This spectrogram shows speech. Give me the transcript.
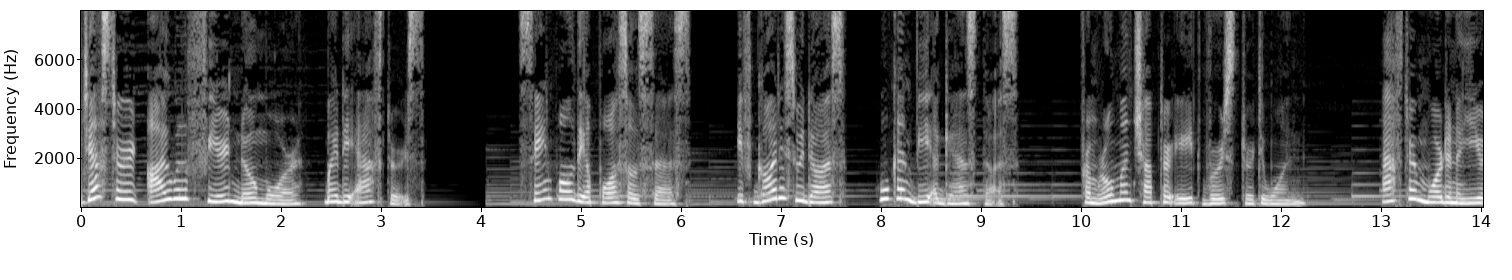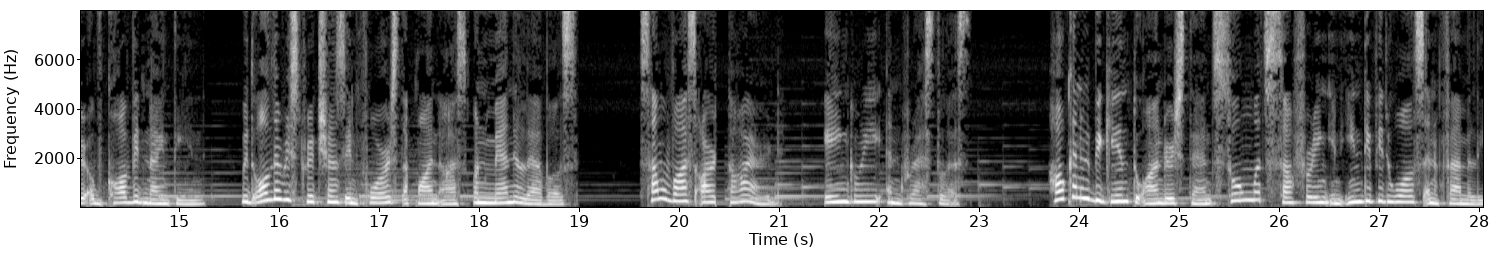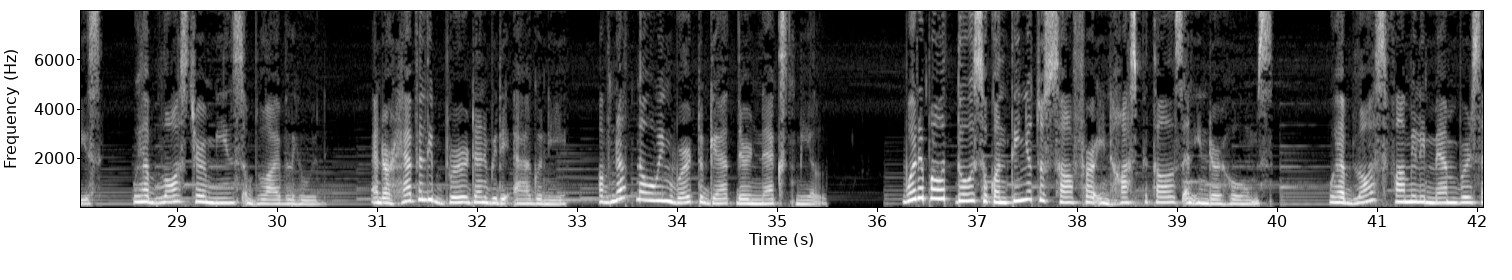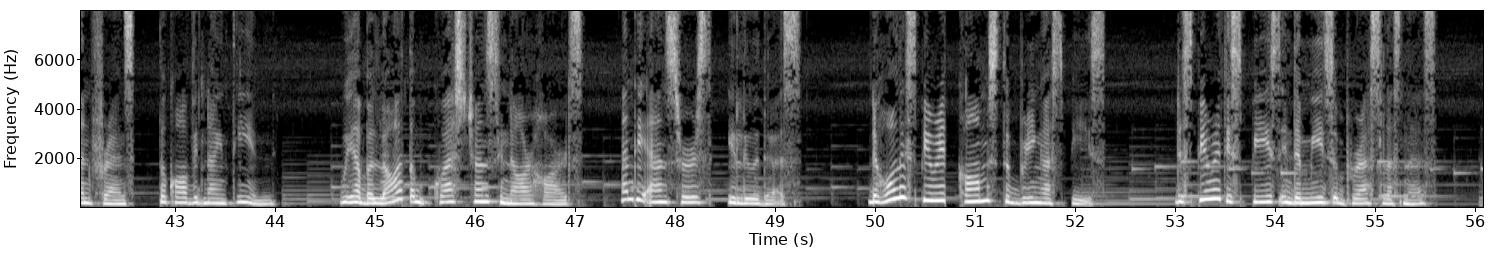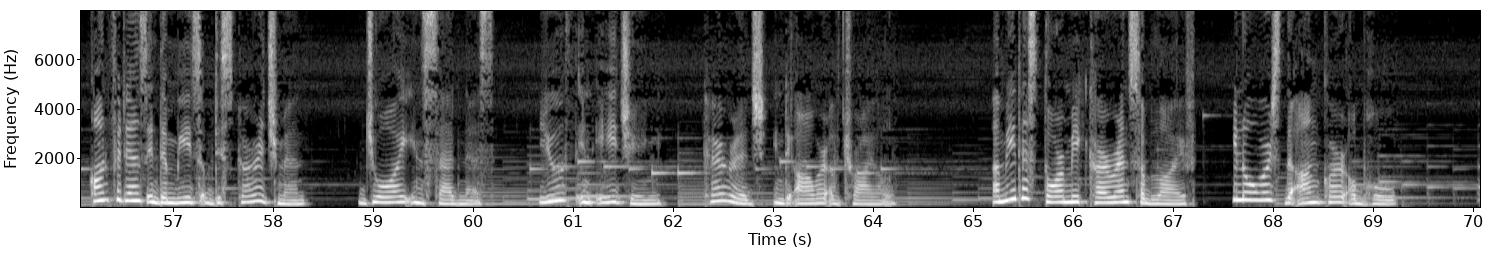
just heard I Will Fear No More by the Afters. St. Paul the Apostle says, If God is with us, who can be against us? From Romans chapter 8 verse 31. After more than a year of COVID-19, with all the restrictions enforced upon us on many levels, some of us are tired, angry, and restless. How can we begin to understand so much suffering in individuals and families who have lost their means of livelihood and are heavily burdened with the agony of not knowing where to get their next meal? What about those who continue to suffer in hospitals and in their homes, who have lost family members and friends to COVID 19? We have a lot of questions in our hearts, and the answers elude us. The Holy Spirit comes to bring us peace. The Spirit is peace in the midst of restlessness, confidence in the midst of discouragement, joy in sadness, youth in aging, courage in the hour of trial. Amid the stormy currents of life, He lowers the anchor of hope.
